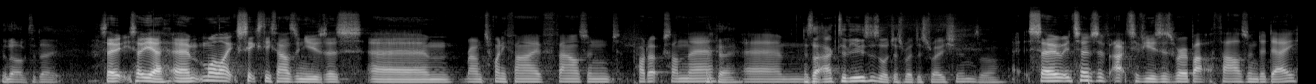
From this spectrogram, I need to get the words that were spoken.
They're not up to date. So, so yeah, um, more like 60,000 users, um, around 25,000 products on there. Okay. Um, Is that active users or just registrations? Or so, in terms of active users, we're about 1,000 a day,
